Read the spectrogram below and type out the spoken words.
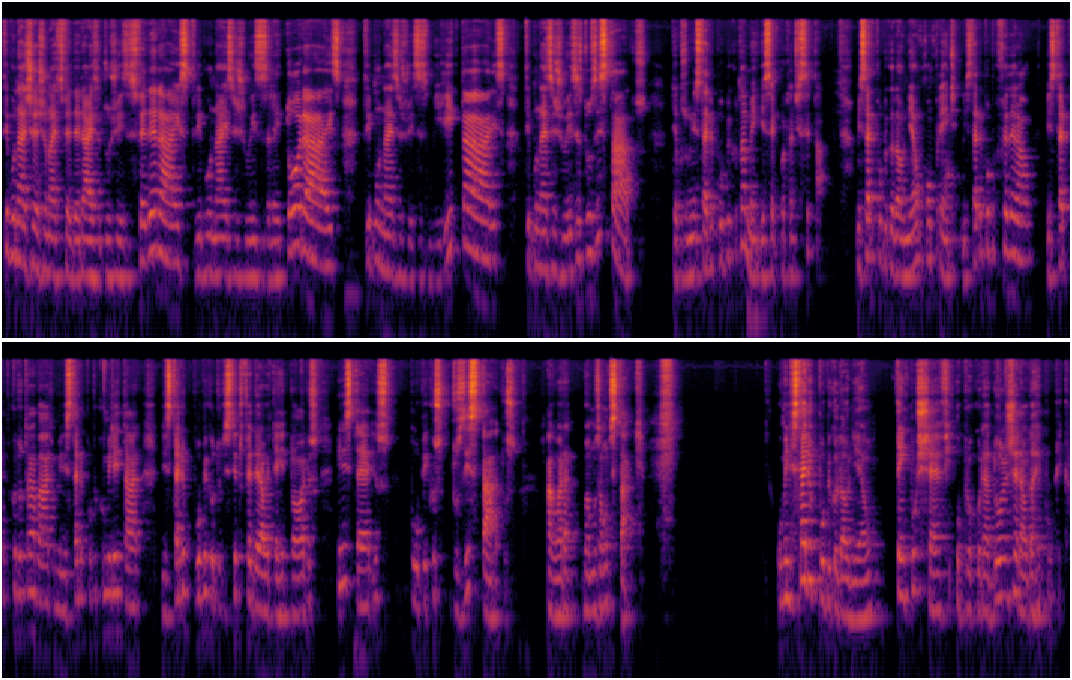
tribunais regionais federais e dos juízes federais, tribunais e juízes eleitorais, tribunais e juízes militares, tribunais e juízes dos estados. Temos o Ministério Público também, isso é importante citar. O Ministério Público da União compreende Ministério Público Federal, Ministério Público do Trabalho, Ministério Público Militar, Ministério Público do Distrito Federal e Territórios, Ministérios Públicos dos Estados. Agora, vamos a um destaque. O Ministério Público da União tem por chefe o Procurador-Geral da República,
